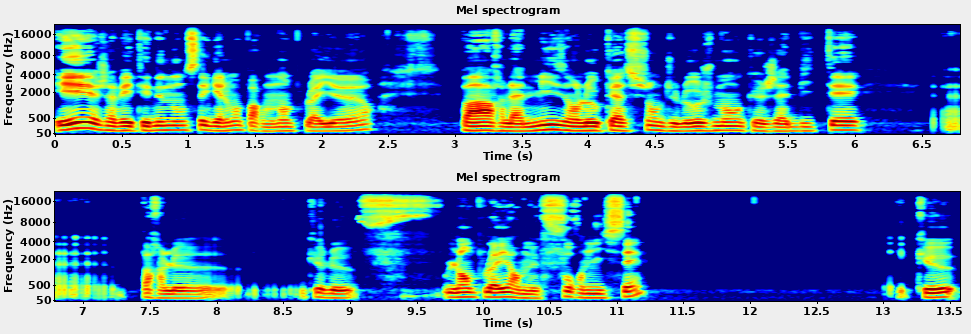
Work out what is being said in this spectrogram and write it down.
et j'avais été dénoncé également par mon employeur par la mise en location du logement que j'habitais, euh, par le que l'employeur me fournissait, et que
